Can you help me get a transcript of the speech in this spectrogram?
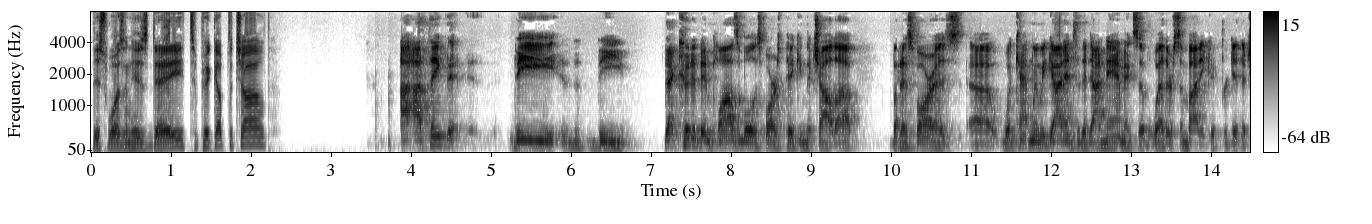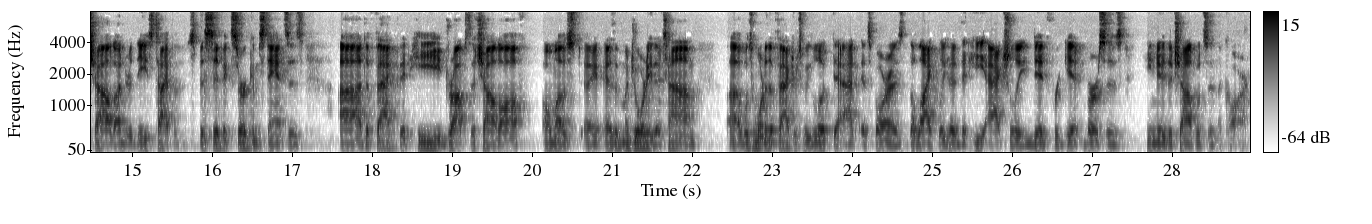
this wasn't his day to pick up the child? I, think that the, the that could have been plausible as far as picking the child up but as far as uh, what when we got into the dynamics of whether somebody could forget the child under these type of specific circumstances, uh, the fact that he drops the child off almost as a majority of the time uh, was one of the factors we looked at as far as the likelihood that he actually did forget versus he knew the child was in the car.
